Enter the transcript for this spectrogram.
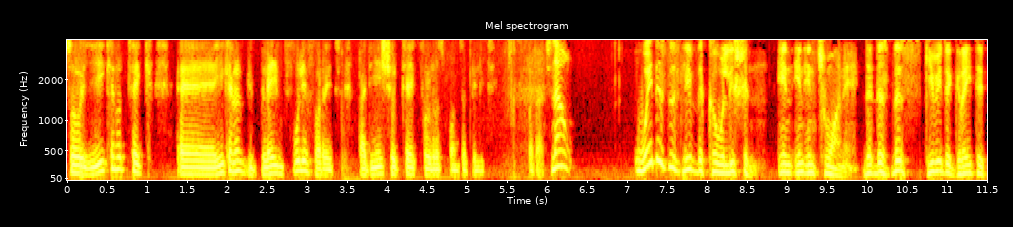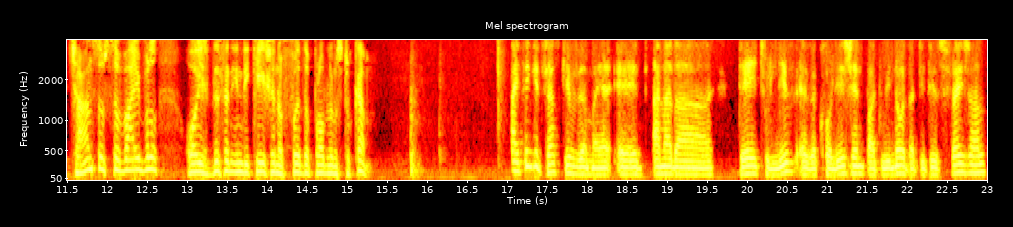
So he cannot take, uh, he cannot be blamed fully for it, but he should take full responsibility for that. Now, where does this leave the coalition in, in, in Tshwane? Does this give it a greater chance of survival, or is this an indication of further problems to come? I think it just gives them a, a, another day to live as a coalition, but we know that it is fragile,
